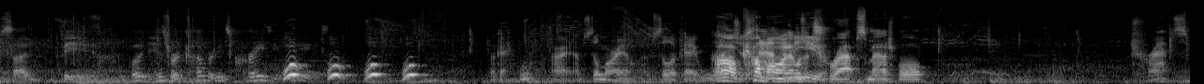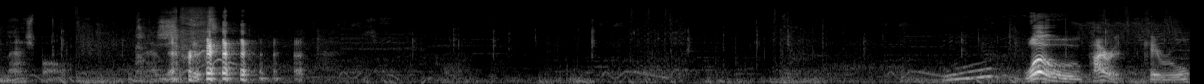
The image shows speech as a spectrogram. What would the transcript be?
Side B. What? His recovery is crazy. Woo, woo, woo, woo. Okay. Woo. All right. I'm still Mario. I'm still okay. What oh, come on, that happened was a trap smash ball. Trap smash ball. I've never. Whoa, pirate K. Rool.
